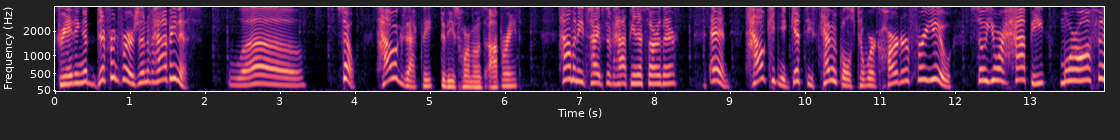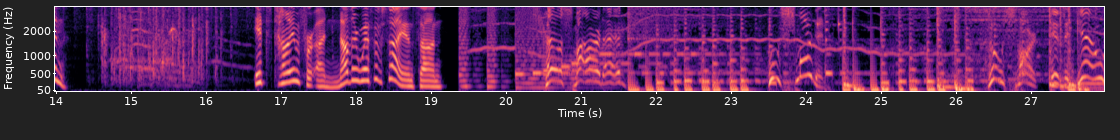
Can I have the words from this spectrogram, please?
creating a different version of happiness. Whoa. So, how exactly do these hormones operate? How many types of happiness are there? And how can you get these chemicals to work harder for you so you're happy more often? It's time for another whiff of science on Who smarted? Smarted? Who's smart? Is it you?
